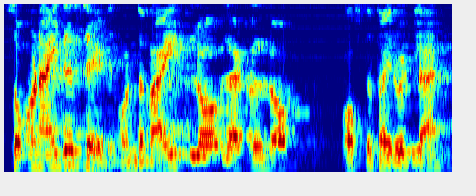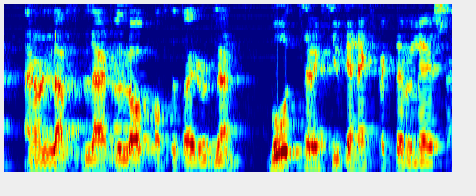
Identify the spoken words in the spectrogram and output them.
So on either side, on the right lateral lobe of the thyroid gland and on left lateral lobe of the thyroid gland, both sides you can expect the relation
